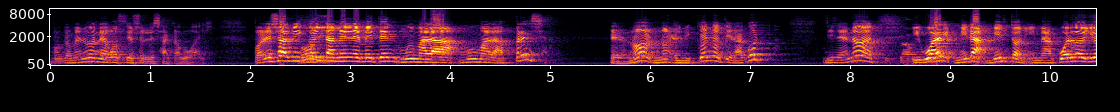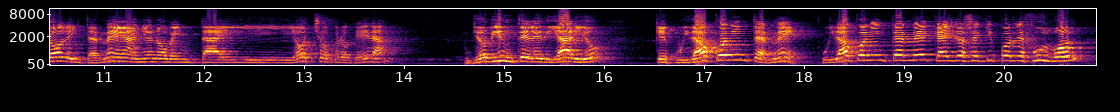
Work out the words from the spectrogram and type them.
porque menudo negocio se les acabó ahí. Por eso al Bitcoin también le meten muy mala, muy mala prensa. Pero no, no, el Bitcoin no tiene la culpa. Dice, no, igual, mira, Milton, y me acuerdo yo de internet, año 98 creo que era, yo vi un telediario que cuidado con internet cuidado con internet que hay dos equipos de fútbol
